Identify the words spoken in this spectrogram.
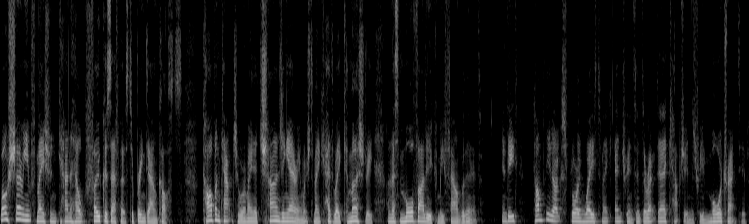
While sharing information can help focus efforts to bring down costs, carbon capture will remain a challenging area in which to make headway commercially unless more value can be found within it. Indeed, companies are exploring ways to make entry into the direct air capture industry more attractive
